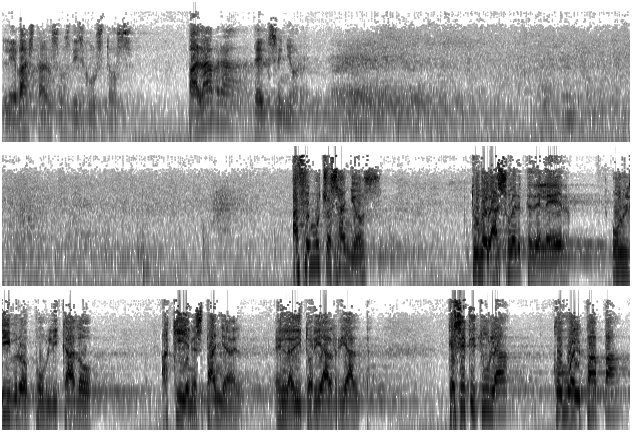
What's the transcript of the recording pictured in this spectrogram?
le bastan sus disgustos. Palabra del Señor. Hace muchos años tuve la suerte de leer un libro publicado aquí en España, en la editorial Rialp, que se titula Cómo el Papa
